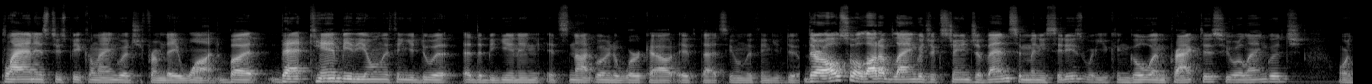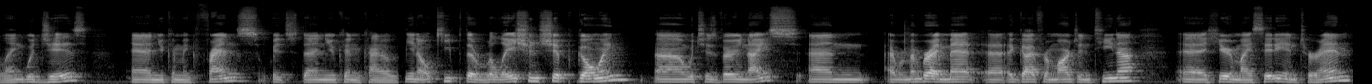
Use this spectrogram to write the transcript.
plan is to speak a language from day one. But that can be the only thing you do it at the beginning. It's not going to work out if that's the only thing you do. There are also a lot of language exchange events in many cities where you can go and practice your language or languages and you can make friends, which then you can kind of, you know, keep the relationship going, uh, which is very nice. And I remember I met a, a guy from Argentina uh, here in my city in Turin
